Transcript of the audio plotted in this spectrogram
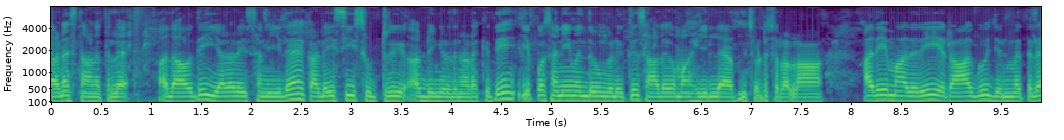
தனஸ்தானத்தில். அதாவது ஏழரை சனியில் கடைசி சுற்று அப்படிங்கிறது நடக்குது. இப்போ சனி வந்து உங்களுக்கு சாதகமாக இல்லை அப்படின்னு சொல்லிட்டு சொல்லலாம். அதே மாதிரி ராகு ஜென்மத்தில்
